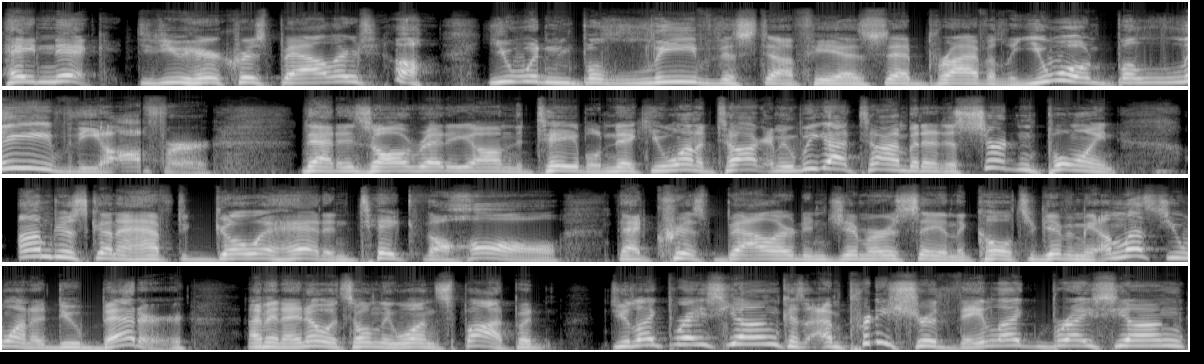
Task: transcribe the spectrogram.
Hey, Nick, did you hear Chris Ballard? Oh, you wouldn't believe the stuff he has said privately. You won't believe the offer that is already on the table. Nick, you want to talk? I mean, we got time, but at a certain point, I'm just going to have to go ahead and take the haul that Chris Ballard and Jim Irsay and the Colts are giving me, unless you want to do better. I mean, I know it's only one spot, but do you like Bryce Young? Because I'm pretty sure they like Bryce Young.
